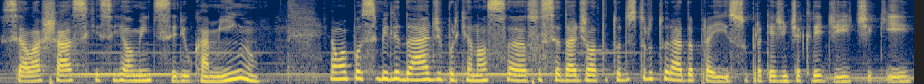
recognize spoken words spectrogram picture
Se ela achasse que esse realmente seria o caminho, é uma possibilidade, porque a nossa sociedade ela está toda estruturada para isso, para que a gente acredite que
